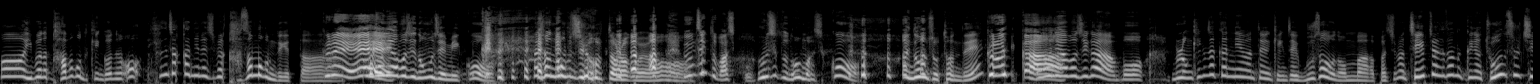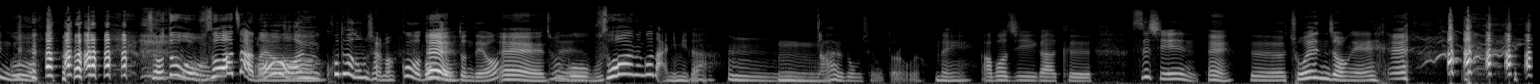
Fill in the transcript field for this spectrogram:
어 이번에 가보고 느낀 거는 어캥 작가님네 집에 가서 먹으면 되겠다 그래. 어머니 아버지 너무 재밌고 아니, 전 너무 즐겁더라고요 음식도 맛있고 음식도 너무 맛있고 아니, 너무 좋던데 그러니까 어머니 아버지가 뭐 물론 캥 작가님한테는 굉장히 무서운 엄마 아빠지만 제 입장에서는 그냥 좋은 술 친구 저도 뭐 어. 무서워하지 않아요. 어, 아유 코드가 너무 잘 맞고 너무 네. 재밌던데요. 네, 전뭐 네. 무서워하는 건 아닙니다. 음, 음. 아유 너무 재밌더라고요. 네. 아버지가 그 쓰신 네. 그 조앤정의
